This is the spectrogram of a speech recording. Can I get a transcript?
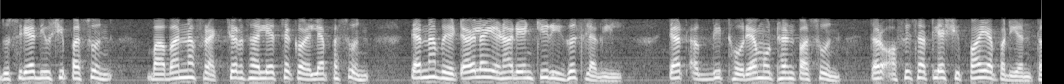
दुसऱ्या दिवशीपासून बाबांना फ्रॅक्चर झाल्याचे कळल्यापासून त्यांना भेटायला येणाऱ्यांची रीघच लागली. त्यात अगदी थोऱ्या मोठ्यांपासून तर ऑफिसातल्या शिपायापर्यंत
